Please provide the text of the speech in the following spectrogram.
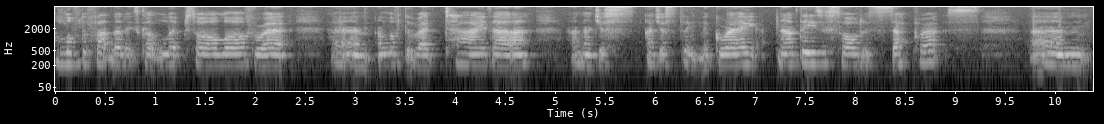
I love the fact that it's got lips all over it. Um, I love the red tie there and I just I just think they're great. Now these are sold as separates. Um,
